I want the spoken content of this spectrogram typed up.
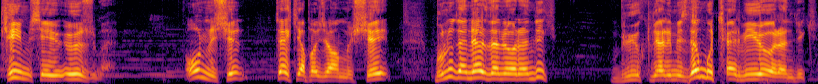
Kimseyi üzme. Onun için tek yapacağımız şey, bunu da nereden öğrendik? Büyüklerimizden bu terbiyeyi öğrendik.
